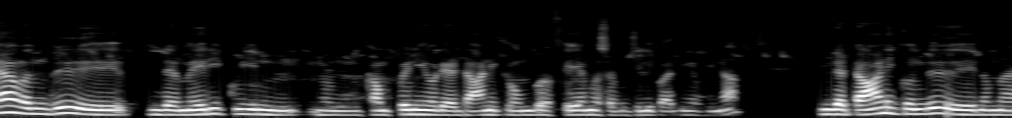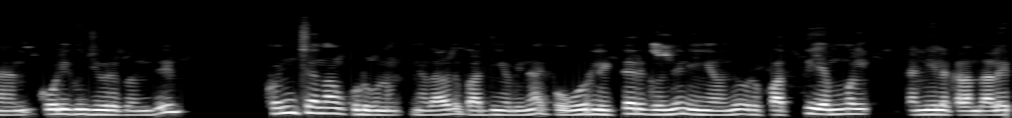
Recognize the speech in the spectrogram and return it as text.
ஏன் வந்து இந்த மெரி குயின் கம்பெனியோடைய டானிக் ரொம்ப ஃபேமஸ் அப்படின்னு சொல்லி பார்த்தீங்க அப்படின்னா இந்த டானிக் வந்து நம்ம கோழி குஞ்சுகளுக்கு வந்து கொஞ்சம் தான் கொடுக்கணும். அதாவது பார்த்தீங்க அப்படின்னா இப்போ ஒரு லிட்டருக்கு வந்து நீங்கள் வந்து ஒரு பத்து எம்எல் தண்ணியில் கலந்தாலே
